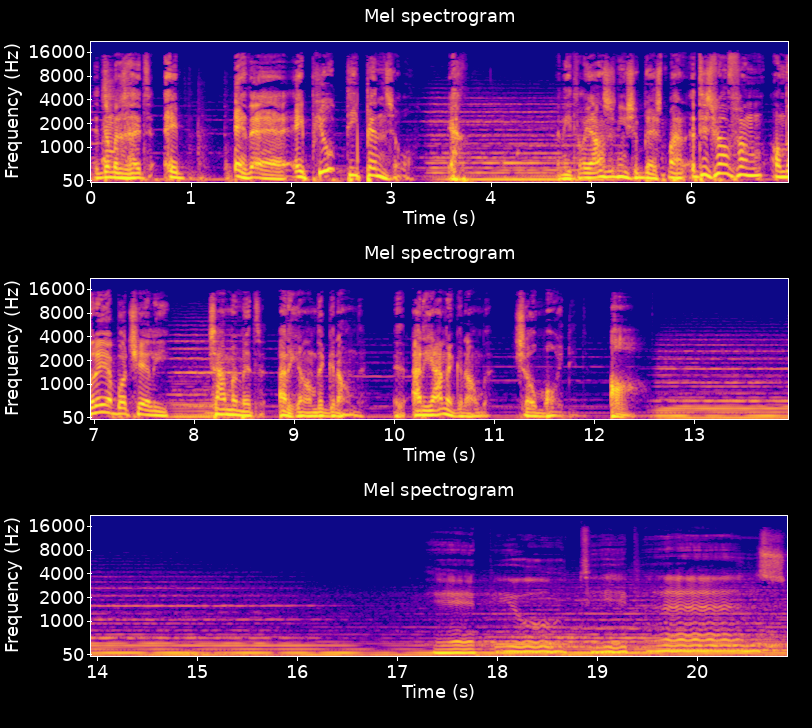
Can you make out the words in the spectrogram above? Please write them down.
Het nummer heet E, e, e. Ja. Mijn Italiaans is niet zo best, maar het is wel van Andrea Bocelli samen met Ariane Grande. Eh, Ariane Grande. Zo mooi dit. Ah. E più ti penso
